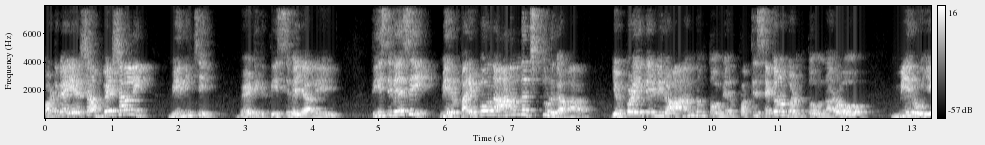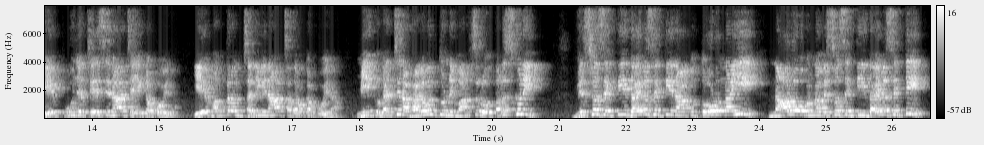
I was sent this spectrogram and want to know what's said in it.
పాటుగా ఏష ద్వేషాల్ని మీ నుంచి బయటికి తీసివేయాలి. తీసివేసి మీరు పరిపూర్ణ ఆనంద చిత్తుడుగా మారాలి. ఎప్పుడైతే మీరు ఆనందంతో మీరు ప్రతి సెకను గడుపుతూ ఉన్నారో మీరు ఏ పూజ చేసినా చేయకపోయినా ఏ మంత్రం చదివినా చదవకపోయినా మీకు నచ్చిన భగవంతుణ్ణి మనసులో తలుసుకుని విశ్వశక్తి దైవశక్తి నాకు తోడున్నాయి. నాలో ఉన్న విశ్వశక్తి దైవశక్తి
